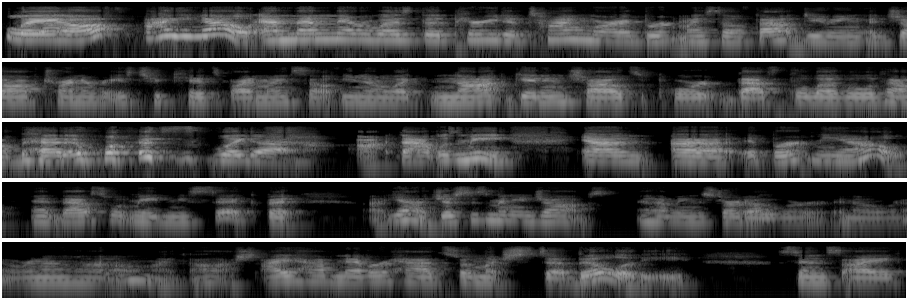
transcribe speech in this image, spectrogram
layoff. I know. And then there was the period of time where I burnt myself out doing a job trying to raise two kids by myself, you know, like not getting child support. That's the level of how bad it was. like yeah. uh, that was me. And uh, it burnt me out. And that's what made me sick. But uh, yeah, just as many jobs and having to start yeah. over and over and over. And I thought, oh my gosh, I have never had so much stability since I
